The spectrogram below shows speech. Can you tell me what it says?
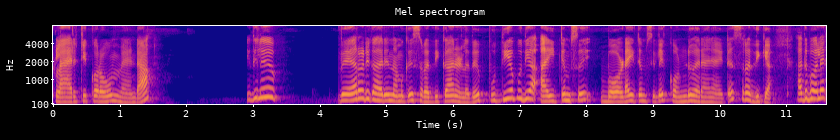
ക്ലാരിറ്റി കുറവും വേണ്ട. ഇതിൽ വേറൊരു കാര്യം നമുക്ക് ശ്രദ്ധിക്കാനുള്ളത് പുതിയ പുതിയ ഐറ്റംസ് ബോർഡ് ഐറ്റംസിൽ കൊണ്ടുവരാനായിട്ട് ശ്രദ്ധിക്കുക. അതുപോലെ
